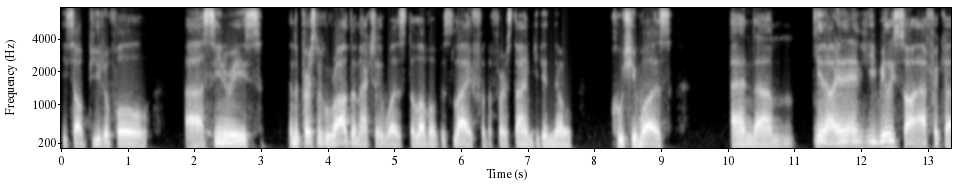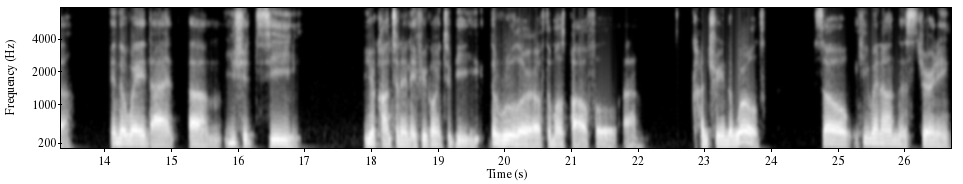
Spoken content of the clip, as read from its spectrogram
He saw beautiful uh, sceneries, and the person who robbed him actually was the love of his life. For the first time, he didn't know who she was, and um, you know, and, and, he really saw Africa in the way that um, you should see your continent if you're going to be the ruler of the most powerful um, country in the world. So he went on this journey.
